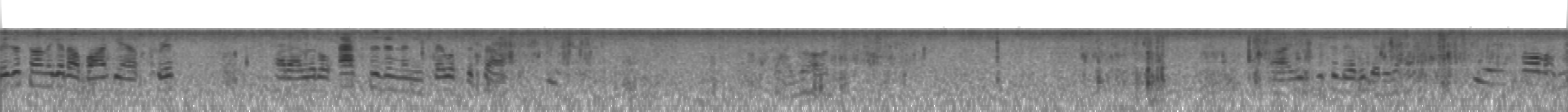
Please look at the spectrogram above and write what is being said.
we're just trying to get our bike out. Chris had a little accident and he fell off the track. Oh my god. You, you should be able to get it out. Yeah. Oh my god.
